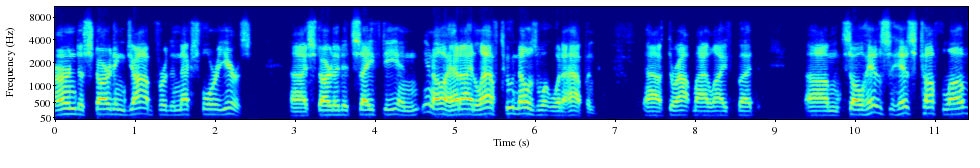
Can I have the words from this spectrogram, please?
earned a starting job for the next four years. Uh, I started at safety, and you know, had I left, who knows what would have happened uh, throughout my life. But um, so his his tough love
